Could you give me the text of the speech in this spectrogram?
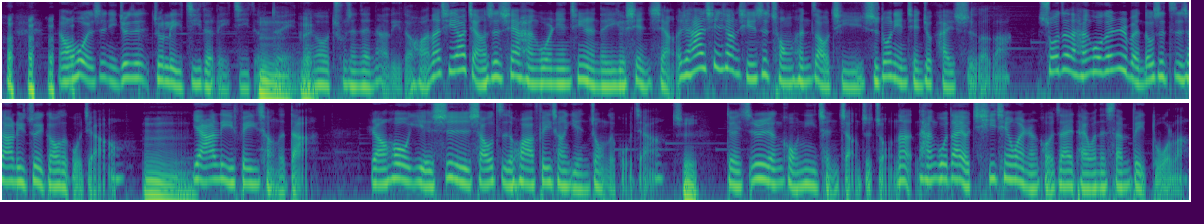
然后或者是你就是就累积的累积的，嗯、对，能够出生在那里的话，那其实要讲的是现在韩国年轻人的一个现象，而且它的现象其实是从很早期十多年前就开始了啦。说真的，韩国跟日本都是自杀率最高的国家哦，嗯，压力非常的大，然后也是少子化非常严重的国家，是对，就是人口逆成长这种。那韩国大概有七千万人口，在台湾的三倍多了，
